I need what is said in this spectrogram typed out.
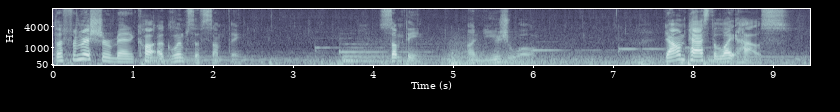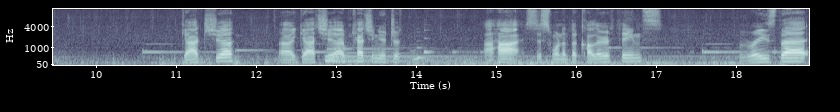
The fisherman caught a glimpse of something. Something unusual. Down past the lighthouse. Gotcha. Uh, gotcha. I'm catching your drift. Aha. Is this one of the color things? Raise that.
